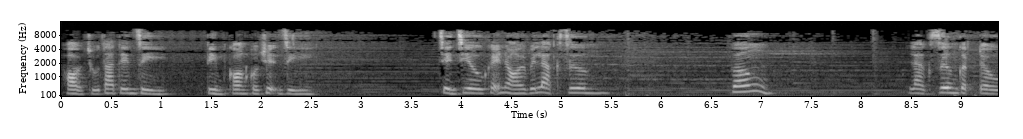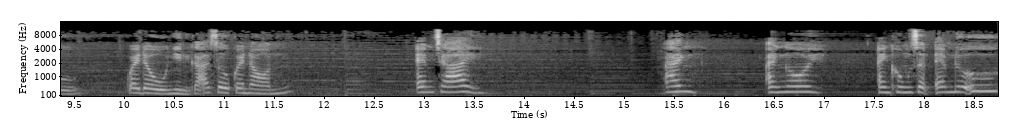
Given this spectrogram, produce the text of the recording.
Hỏi chú ta tên gì, Tìm con có chuyện gì? Triển chiêu khẽ nói với Lạc Dương. Vâng. Lạc Dương gật đầu, Quay đầu nhìn gã dâu quay nón. Em trai. Anh Anh ơi, Anh không giận em nữa ư?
